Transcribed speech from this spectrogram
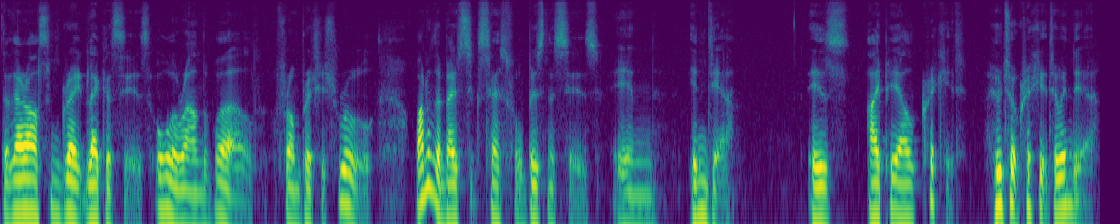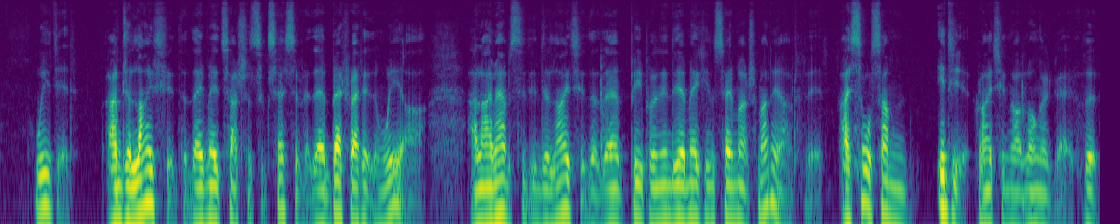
that there are some great legacies all around the world from British rule. One of the most successful businesses in India is IPL cricket. Who took cricket to India? We did. I'm delighted that they made such a success of it. They're better at it than we are. And I'm absolutely delighted that there are people in India making so much money out of it. I saw some idiot writing not long ago that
